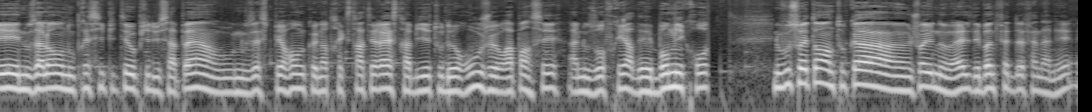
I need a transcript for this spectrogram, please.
Et nous allons nous précipiter au pied du sapin où nous espérons que notre extraterrestre habillé tout de rouge aura pensé à nous offrir des bons micros. Nous vous souhaitons en tout cas un joyeux Noël, des bonnes fêtes de fin d'année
